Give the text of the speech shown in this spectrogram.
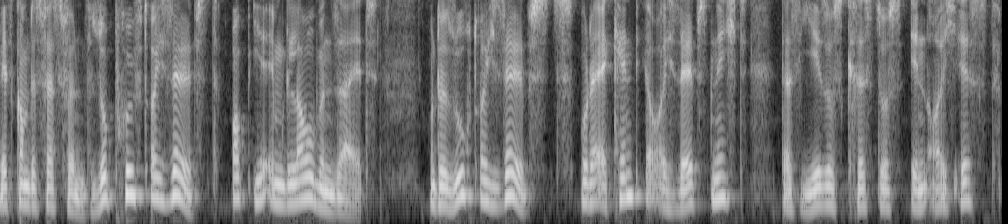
Jetzt kommt es Vers 5. So prüft euch selbst, ob ihr im Glauben seid. Untersucht euch selbst oder erkennt ihr euch selbst nicht, dass Jesus Christus in euch ist?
